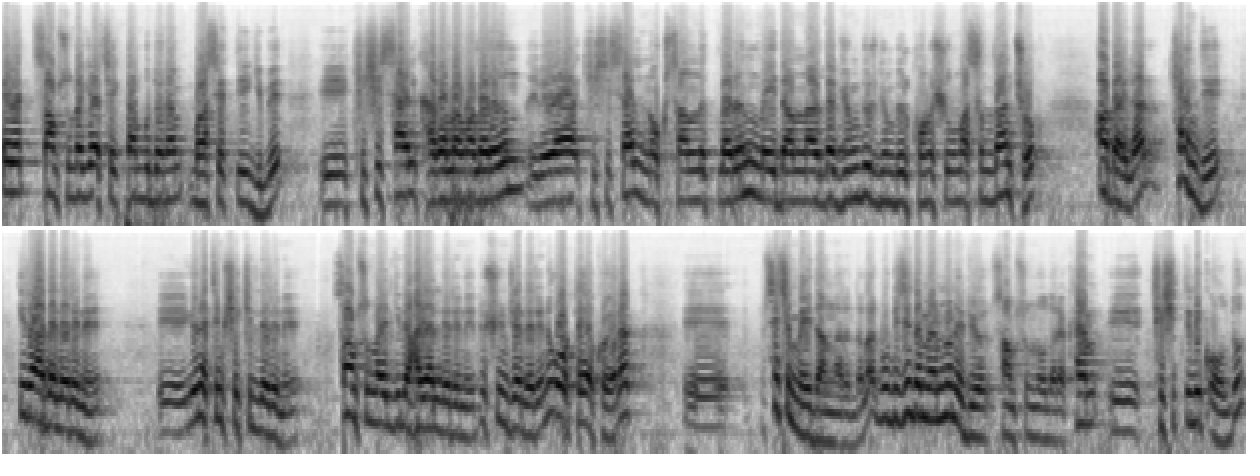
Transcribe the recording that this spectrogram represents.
Evet Samsun'da gerçekten bu dönem bahsettiği gibi e, kişisel karalamaların veya kişisel noksanlıkların meydanlarda gümbür gümbür konuşulmasından çok adaylar kendi iradelerini, e, yönetim şekillerini, Samsun'la ilgili hayallerini, düşüncelerini ortaya koyarak e, seçim meydanlarındalar. Bu bizi de memnun ediyor Samsunlu olarak. Hem e, çeşitlilik oldu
